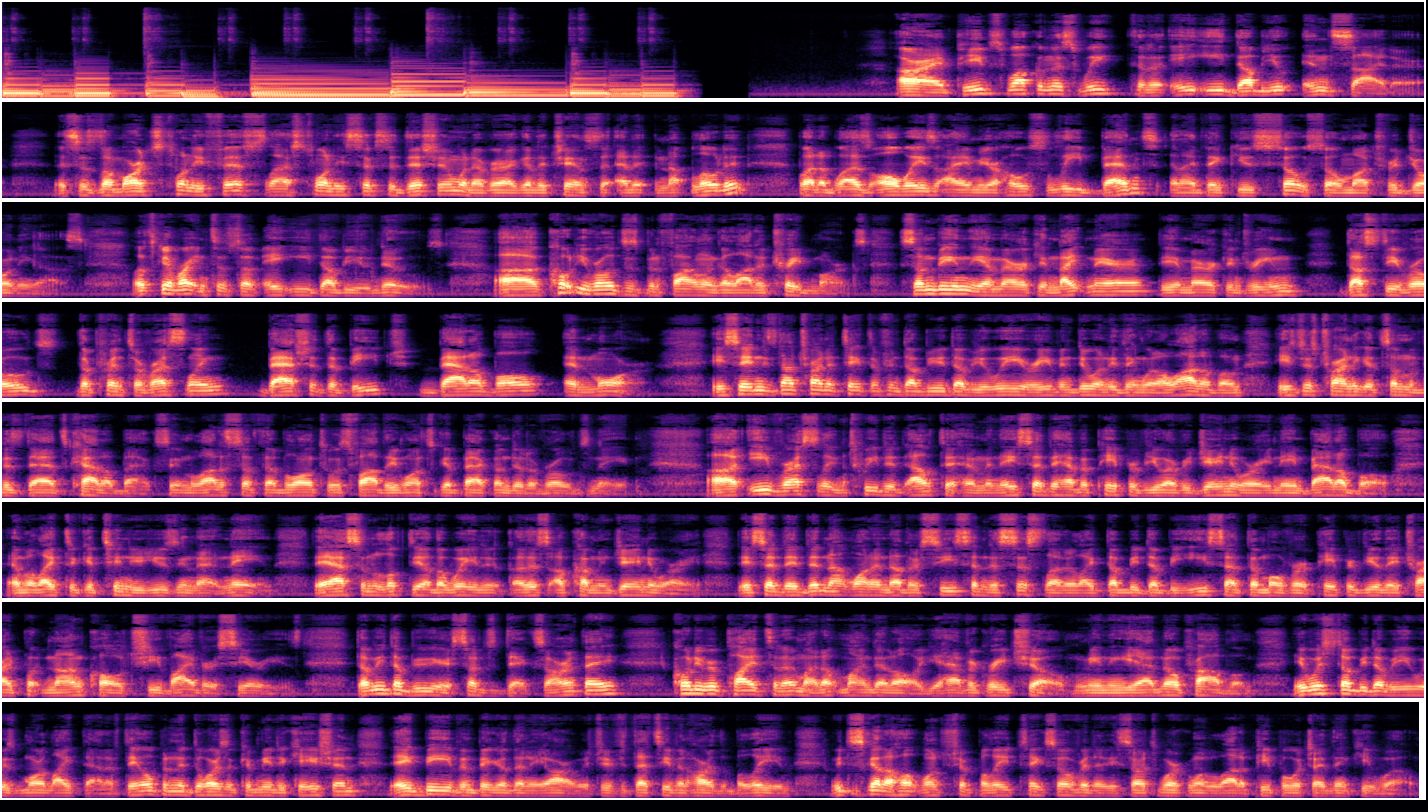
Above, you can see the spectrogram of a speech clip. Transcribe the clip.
thank you. All right, peeps, welcome this week to the AEW Insider. This is the March 25th slash 26th edition whenever I get a chance to edit and upload it. But as always, I am your host, Lee Bent, and I thank you so, so much for joining us. Let's get right into some AEW news. Uh, Cody Rhodes has been filing a lot of trademarks, some being the American Nightmare, the American Dream, Dusty Rhodes, the Prince of Wrestling, Bash at the Beach, Battle Bowl, and more. He's saying he's not trying to take them from WWE or even do anything with a lot of them. He's just trying to get some of his dad's cattle back. Saying a lot of stuff that belonged to his father, he wants to get back under the Rhodes name. Uh, Eve Wrestling tweeted out to him, and they said they have a pay per view every January named Battle Bowl and would like to continue using that name. They asked him to look the other way to, uh, this upcoming January. They said they did not want another cease and desist letter like WWE sent them over a pay per view they tried putting on called Survivor Series. WWE are such dicks, aren't they? Cody replied to them, I don't mind at all. You have a great show, meaning he had no problem. You wish WWE was more like that. If they opened the doors of communication, they'd be even bigger than they are, which if that's even hard to believe. We just gotta hope once Triple H takes over that he starts working with a lot of people, which I think he will.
